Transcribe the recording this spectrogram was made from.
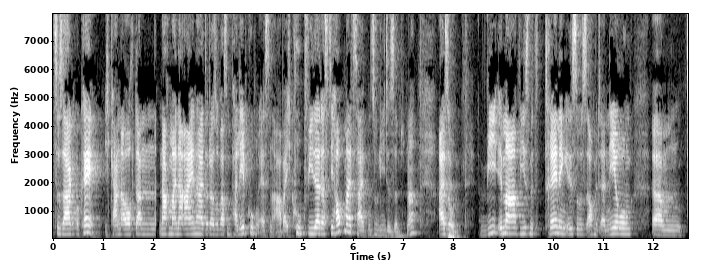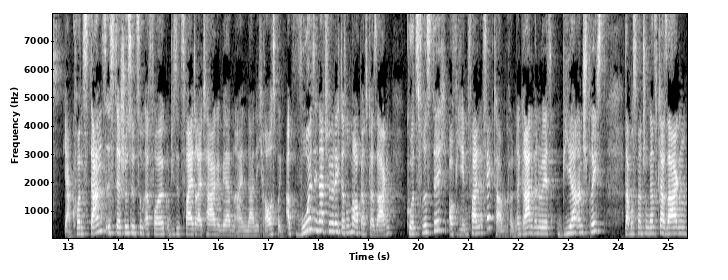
zu sagen, okay, ich kann auch dann nach meiner Einheit oder sowas ein paar Lebkuchen essen, aber ich gucke wieder, dass die Hauptmahlzeiten solide sind. Ne? Also, wie immer, wie es mit Training ist, so ist es auch mit Ernährung. Ähm, ja, Konstanz ist der Schlüssel zum Erfolg und diese zwei, drei Tage werden einen da nicht rausbringen. Obwohl sie natürlich, das muss man auch ganz klar sagen, kurzfristig auf jeden Fall einen Effekt haben können. Ne? Gerade wenn du jetzt Bier ansprichst, da muss man schon ganz klar sagen,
